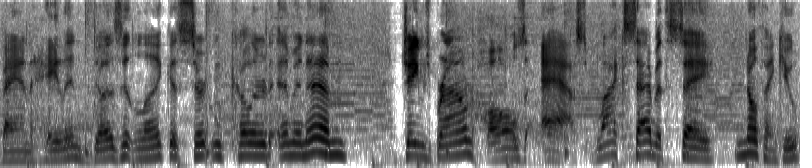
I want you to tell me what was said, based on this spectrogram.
Van Halen doesn't like a certain colored M&M. James Brown hauls ass. Black Sabbath say no thank you.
